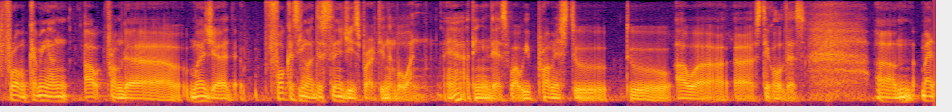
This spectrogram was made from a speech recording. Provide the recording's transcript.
from coming out from the merger, focusing on the synergy is priority number one. Yeah, I think that's what we promised to to our uh, stakeholders. Um, but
